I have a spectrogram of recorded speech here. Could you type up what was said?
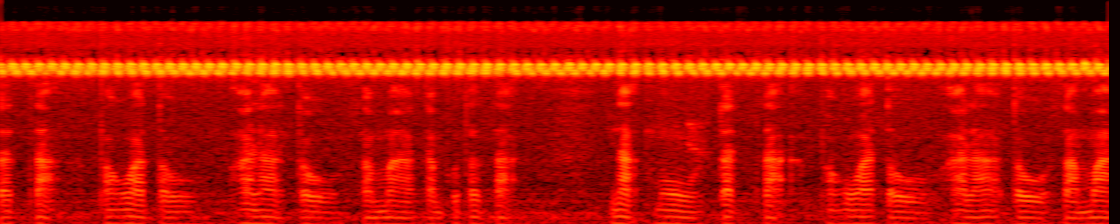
ตัสสะภะคะวะโตอะระโต สัมมาสัมพุทธัสสะนะโมตัสสะภะคะวะโตอะระโต สัมมา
